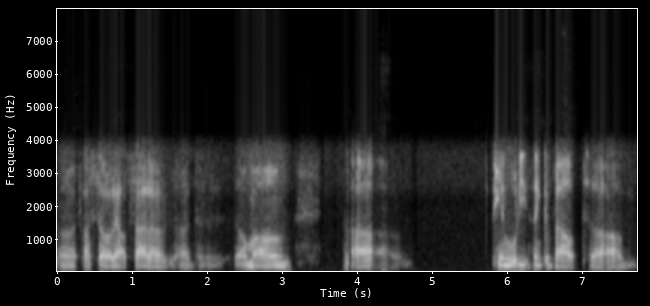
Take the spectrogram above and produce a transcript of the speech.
uh, if I sell it outside of uh, on my own? Uh, and what do you think about um,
